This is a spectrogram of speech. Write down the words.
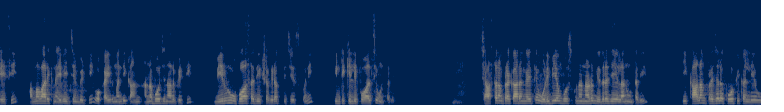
చేసి అమ్మవారికి నైవేద్యం పెట్టి ఒక ఐదు మందికి అన్న భోజనాలు పెట్టి మీరును ఉపవాస దీక్ష విరక్తి చేసుకొని ఇంటికి వెళ్ళిపోవాల్సి ఉంటుంది. శాస్త్రం ప్రకారంగా అయితే ఒడిబియ్యం పోసుకున్న నాడు నిద్ర చేయాలని ఉంటుంది. ఈ కాలం ప్రజలకు కోపికలు లేవు.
